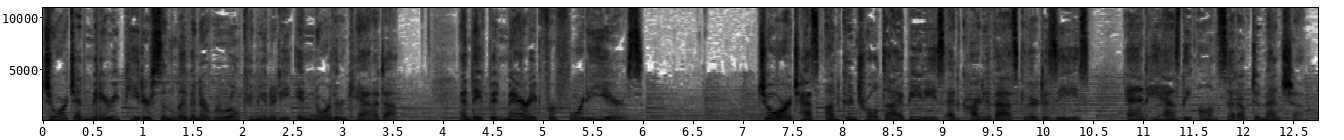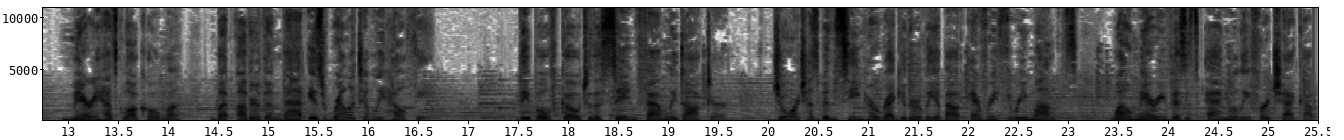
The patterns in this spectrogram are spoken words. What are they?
George and Mary Peterson live in a rural community in northern Canada, and they've been married for 40 years. George has uncontrolled diabetes and cardiovascular disease, and he has the onset of dementia. Mary has glaucoma, but other than that is relatively healthy. They both go to the same family doctor. George has been seeing her regularly about every three months, while Mary visits annually for a checkup,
